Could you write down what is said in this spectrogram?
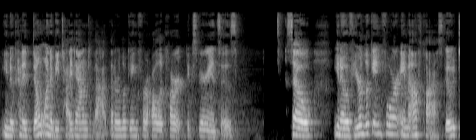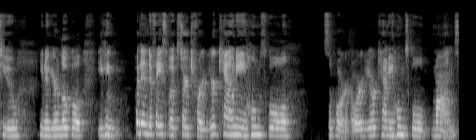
you know kind of don't want to be tied down to that that are looking for a la carte experiences so you know if you're looking for a math class go to you know your local you can put into facebook search for your county homeschool support or your county homeschool moms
